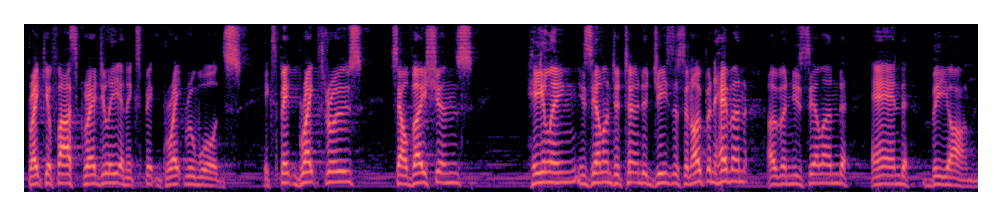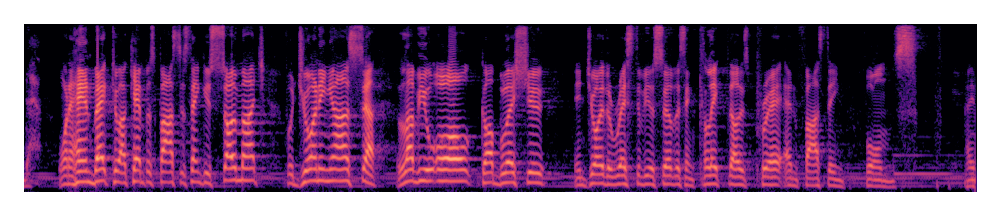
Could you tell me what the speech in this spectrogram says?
Break your fast gradually and expect great rewards. Expect breakthroughs, salvations, healing, New Zealand to turn to Jesus, and open heaven over New Zealand and beyond. I want to hand back to our campus pastors. Thank you so much for joining us. Uh, love you all. God bless you. Enjoy the rest of your service and collect those prayer and fasting forms.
